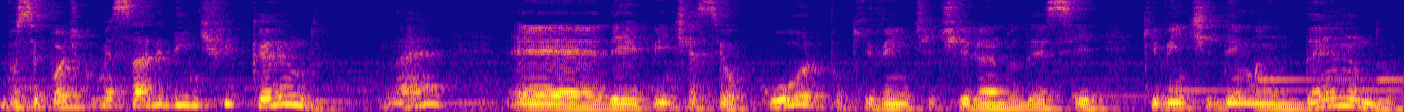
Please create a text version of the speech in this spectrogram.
Você pode começar identificando, né? É, de repente é seu corpo que vem te tirando desse, que vem te demandando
